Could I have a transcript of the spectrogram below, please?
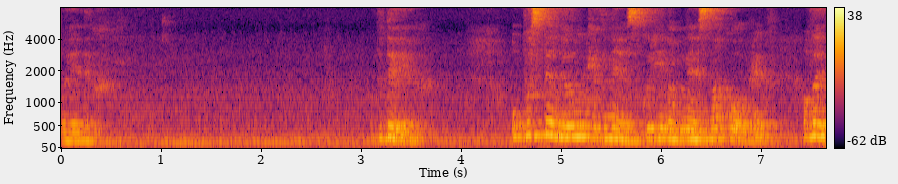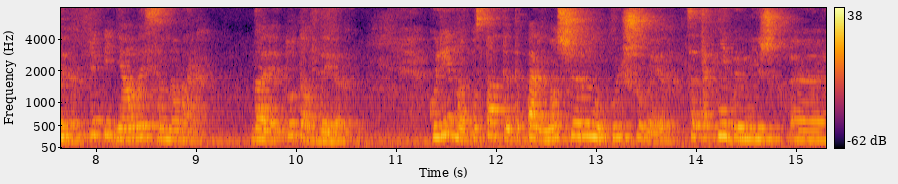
Видих. Вдих. Опустили руки вниз, коліна вниз на коврик. Видих. Припіднялися наверх. Далі тут вдих. Коліна поставте тепер на ширину кульшових. Це так ніби між, е,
